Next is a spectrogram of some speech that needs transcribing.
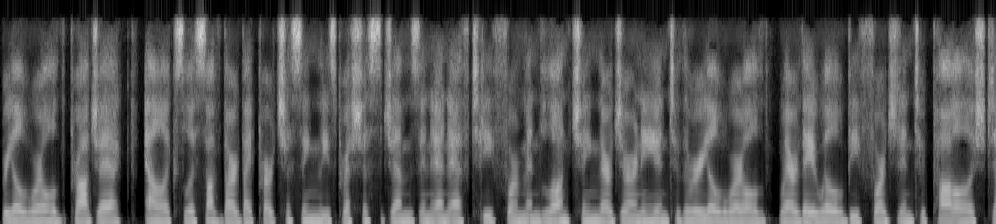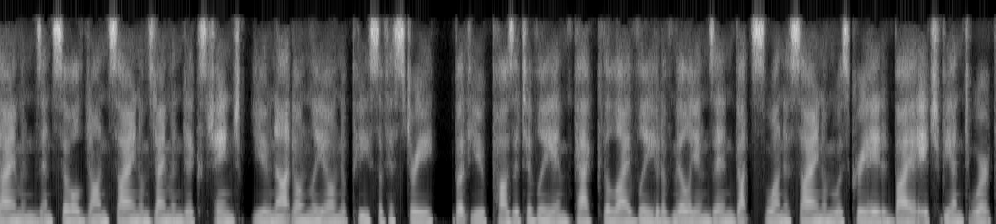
Real World Project. Alex Lisovbar by purchasing these precious gems in NFT form and launching their journey into the real world, where they will be forged into polished diamonds and sold on Signum's Diamond Exchange. You not only own a piece of history, but you positively impact the livelihood of millions in Botswana. Signum was created by HB Antwerp,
